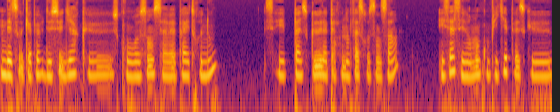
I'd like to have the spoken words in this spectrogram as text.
D'être capable de se dire que ce qu'on ressent, ça va pas être nous. C'est parce que la personne en face ressent ça. Et ça, c'est vraiment compliqué parce que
